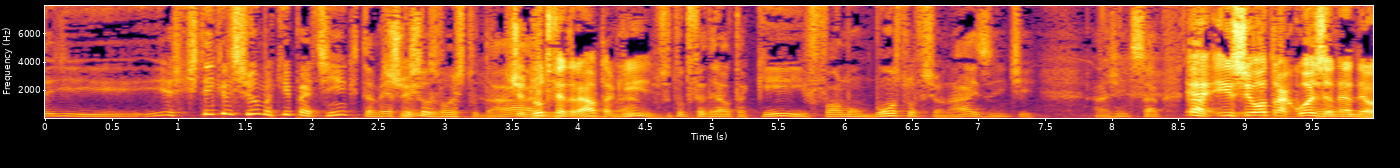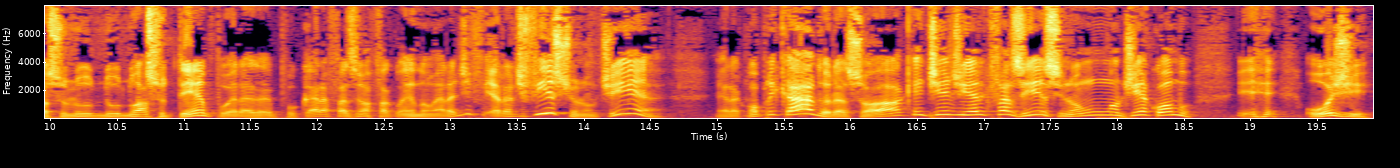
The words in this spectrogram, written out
e, e- e a gente tem Criciúma aqui pertinho, que também as Sim. pessoas vão estudar. Instituto e, Federal tá né? aqui. O Instituto Federal está aqui e formam bons profissionais, a gente, a gente sabe. É, isso é outra coisa, né, Nelson? No, no nosso tempo, era o cara fazer uma faculdade. Não era, era difícil, não tinha. Era complicado, era só quem tinha dinheiro que fazia, senão não tinha como. E hoje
